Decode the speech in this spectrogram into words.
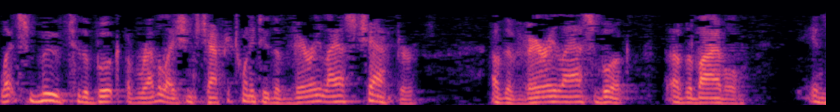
let's move to the book of Revelation, chapter 22, the very last chapter of the very last book of the Bible and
